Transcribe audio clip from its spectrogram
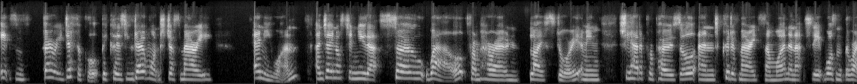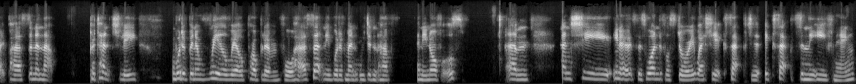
it's very difficult because you don't want to just marry anyone. And Jane Austen knew that so well from her own life story. I mean, she had a proposal and could have married someone, and actually, it wasn't the right person, and that potentially would have been a real, real problem for her. Certainly would have meant we didn't have any novels. Um, and she you know it's this wonderful story where she accepts accepts in the evening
